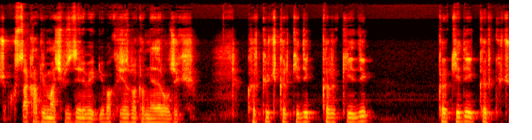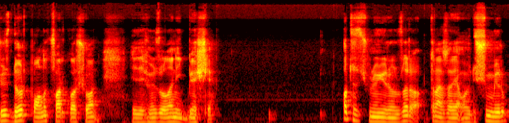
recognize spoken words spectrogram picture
Çok sakat bir maç bizleri bekliyor. Bakacağız bakalım neler olacak. 43, 47, 47, 47, 43'üz. 4 puanlık fark var şu an. Hedefimiz olan ilk 5'le. 33 milyon euromuz var. Transfer yapmayı düşünmüyorum.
